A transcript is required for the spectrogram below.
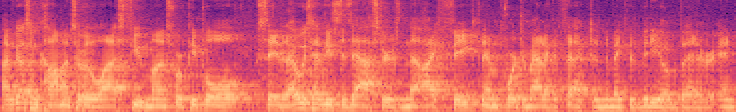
I've got some comments over the last few months where people say that I always have these disasters and that I fake them for dramatic effect and to make the video better. And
